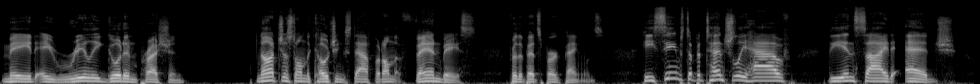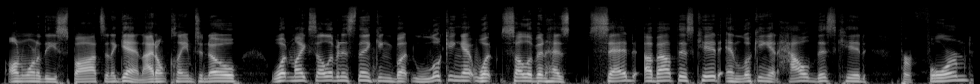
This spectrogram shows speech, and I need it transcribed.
made a really good impression, not just on the coaching staff, but on the fan base for the Pittsburgh Penguins he seems to potentially have the inside edge on one of these spots. And again, I don't claim to know what Mike Sullivan is thinking, but looking at what Sullivan has said about this kid and looking at how this kid performed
